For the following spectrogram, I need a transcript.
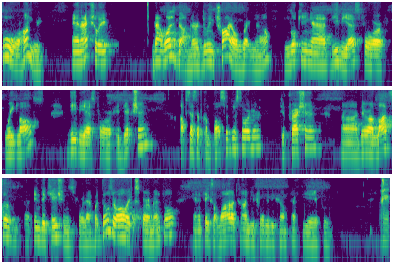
full or hungry. And actually, that was done. They're doing trials right now looking at DBS for weight loss, DBS for addiction, obsessive compulsive disorder, depression. Uh, there are lots of uh, indications for that, but those are all experimental and it takes a lot of time before they become FDA approved. Right.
